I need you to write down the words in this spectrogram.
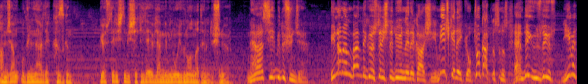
amcam bugünlerde kızgın. Gösterişli bir şekilde evlenmemin uygun olmadığını düşünüyorum. Ne asil bir düşünce. İnanın ben de gösterişli düğünlere karşıyım. Hiç gerek yok. Çok haklısınız. Hem de yüzde yüz. Değil mi?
